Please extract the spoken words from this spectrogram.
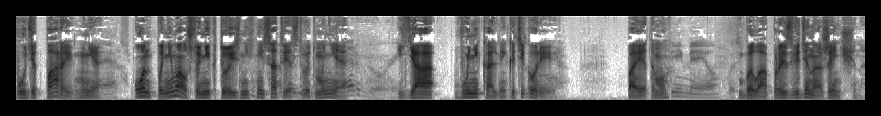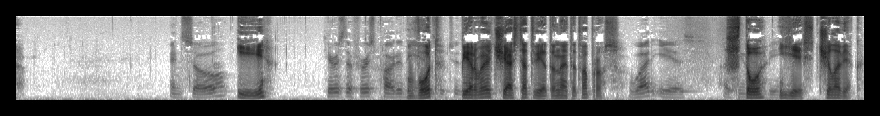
будет парой мне. Он понимал, что никто из них не соответствует мне. Я в уникальной категории. Поэтому была произведена женщина. И вот первая часть ответа на этот вопрос. Что есть человек?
